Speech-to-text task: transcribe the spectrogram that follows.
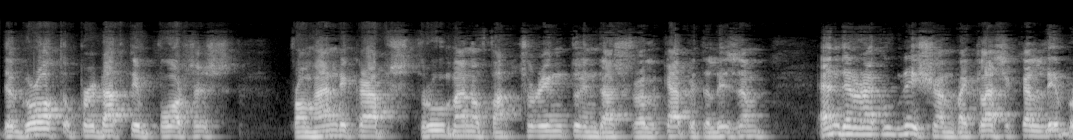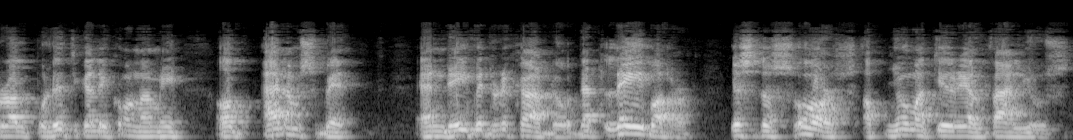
the growth of productive forces from handicrafts through manufacturing to industrial capitalism, and the recognition by classical liberal political economy of Adam Smith and David Ricardo that labor is the source of new material values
